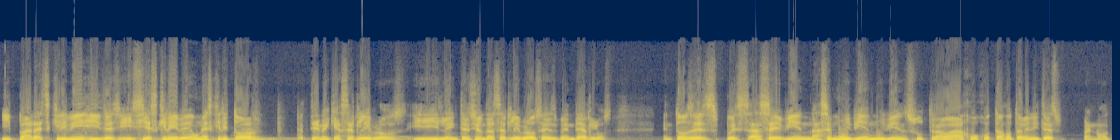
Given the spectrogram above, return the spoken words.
Y para escribir, y, y si escribe un escritor, tiene que hacer libros y la intención de hacer libros es venderlos. Entonces, pues hace bien, hace muy bien, muy bien su trabajo. JJ Benítez, bueno,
